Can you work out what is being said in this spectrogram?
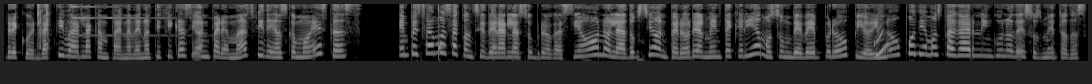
Recuerda activar la campana de notificación para más videos como estos. Empezamos a considerar la subrogación o la adopción, pero realmente queríamos un bebé propio y no podíamos pagar ninguno de esos métodos.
